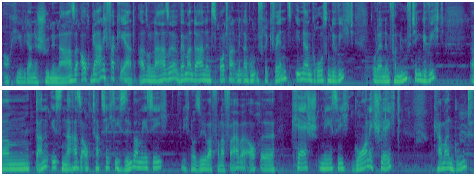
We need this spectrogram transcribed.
Auch hier wieder eine schöne Nase. Auch gar nicht verkehrt. Also Nase, wenn man da einen Spot hat mit einer guten Frequenz in einem großen Gewicht oder in einem vernünftigen Gewicht, ähm, dann ist Nase auch tatsächlich silbermäßig. Nicht nur Silber von der Farbe, auch äh, Cash-mäßig gar nicht schlecht. Kann man gut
